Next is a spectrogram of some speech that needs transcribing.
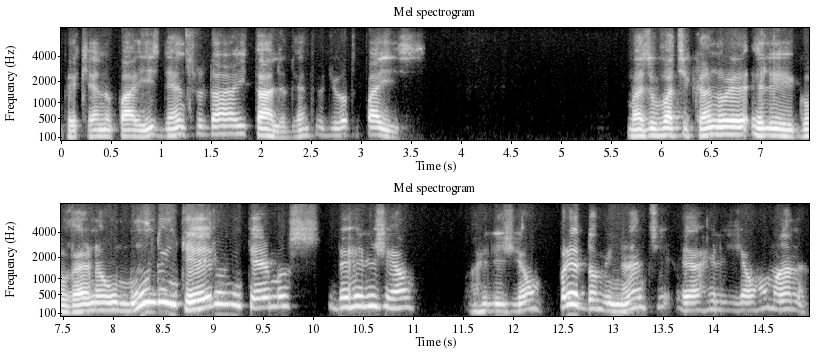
pequeno país dentro da Itália, dentro de outro país. Mas o Vaticano ele governa o mundo inteiro em termos de religião. A religião predominante é a religião romana.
